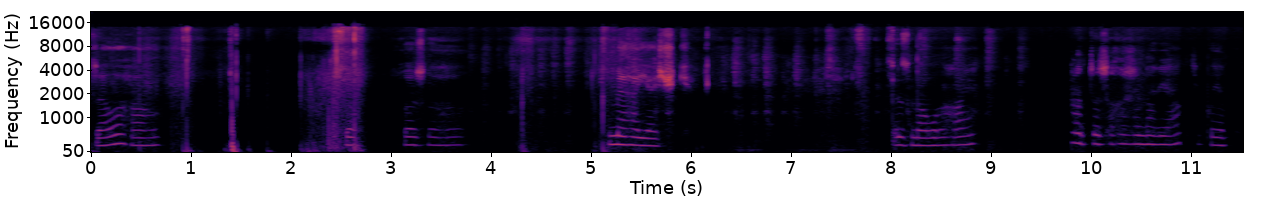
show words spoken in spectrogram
Залагало. Все, розлагало. Мега ящики. Знову лагаю. А то зараз же нові акції появились.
